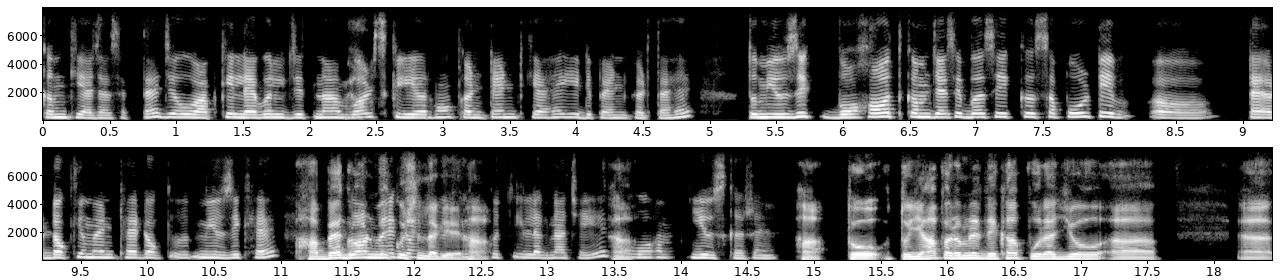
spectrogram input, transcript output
कम किया जा सकता है जो आपके लेवल जितना वर्ड्स क्लियर हो कंटेंट क्या है ये डिपेंड करता है। तो म्यूज़िक बहुत कम जैसे बस एक सपोर्टिव डॉक्यूमेंट है म्यूज़िक है हाँ तो बैकग्राउंड में कुछ लगे हाँ। कुछ लगना चाहिए तो हाँ। वो हम यूज़ कर रहे हैं। हाँ तो तो यहाँ पर हमने देखा पूरा जो आ, आ,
